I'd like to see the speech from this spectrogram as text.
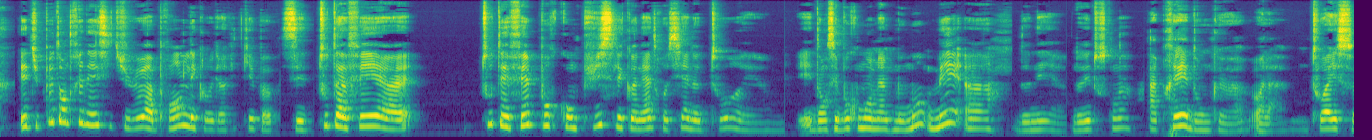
et tu peux t'entraîner si tu veux apprendre les chorégraphies de K-pop. C'est tout à fait euh, tout est fait pour qu'on puisse les connaître aussi à notre tour et, et danser beaucoup moins bien que Momo, mais euh, donner, euh, donner tout ce qu'on a. Après, donc euh, voilà, Twice,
